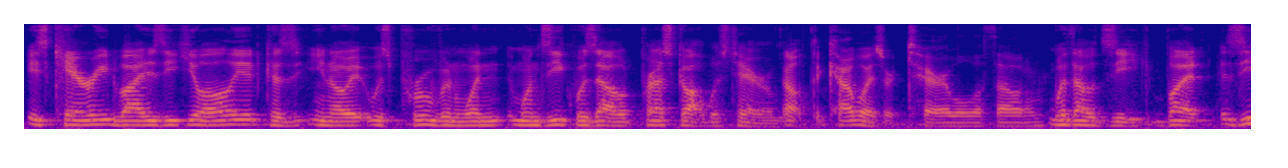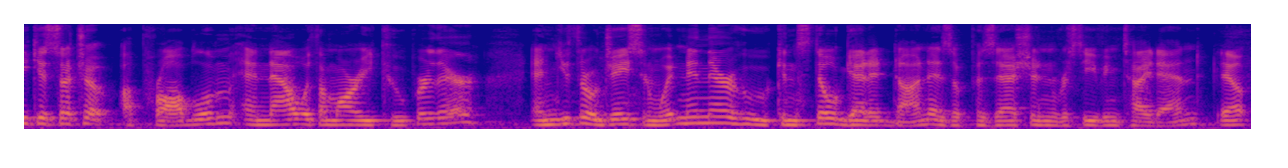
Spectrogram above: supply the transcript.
is carried by Ezekiel Elliott because, you know, it was proven when, when Zeke was out, Prescott was terrible Oh, the Cowboys are terrible without him. without Zeke. But Zeke is such a, a problem, and now with Amari Cooper there, and you throw Jason Witten in there who can still get it done as a possession receiving tight end Yep.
